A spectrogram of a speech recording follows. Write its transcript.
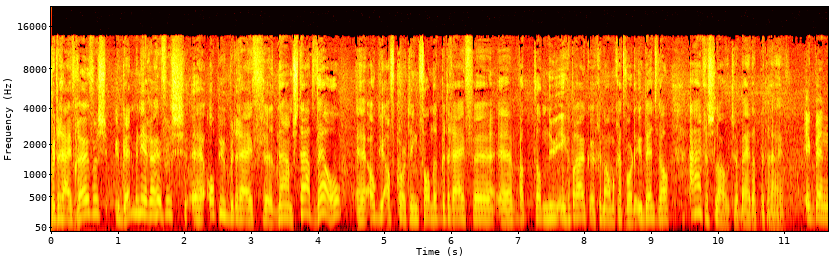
Bedrijf Reuvers, u bent meneer Reuvers. Uh, op uw bedrijf uh, naam staat wel uh, ook die afkorting van het bedrijf... wat dan nu in gebruik genomen gaat worden. U bent wel aangesloten bij dat bedrijf. Ik ben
